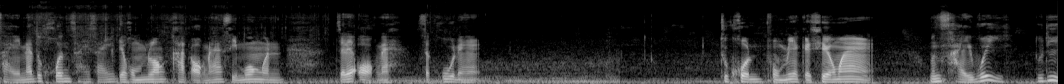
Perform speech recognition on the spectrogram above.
ใส่นะทุกคนใส่ใส่เดี๋ยวผมลองขัดออกนะ สีม่วงมันจะได้ออกนะ สักครู่นะฮะ ทุกคนผมไม่อยากจะเชื่อว่ามันใสเว้ย ดูดิ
